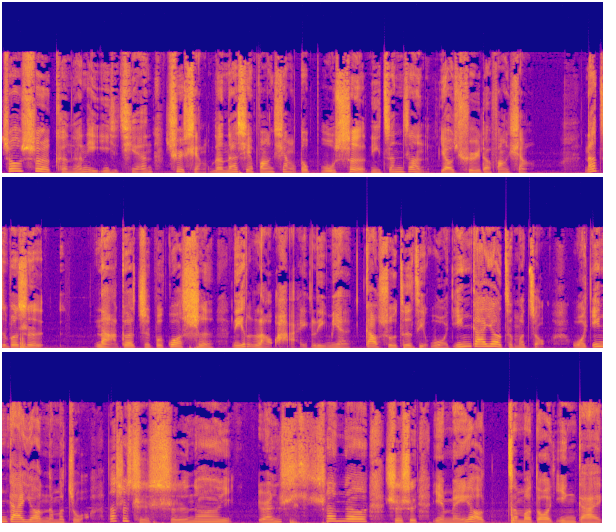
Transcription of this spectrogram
就是可能你以前去想的那些方向都不是你真正要去的方向，那只不过是哪个？只不过是你脑海里面告诉自己我应该要怎么走，我应该要那么做。但是其实呢，人生呢，其实也没有这么多应该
